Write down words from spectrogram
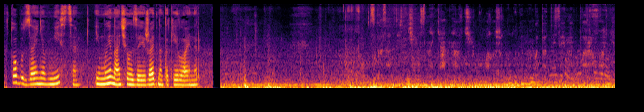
Автобус зайняв місце, і ми почали заїжджати на такий лайнер. Сказати чесно, я не очікувала, що ми будемо кататися на пероні.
